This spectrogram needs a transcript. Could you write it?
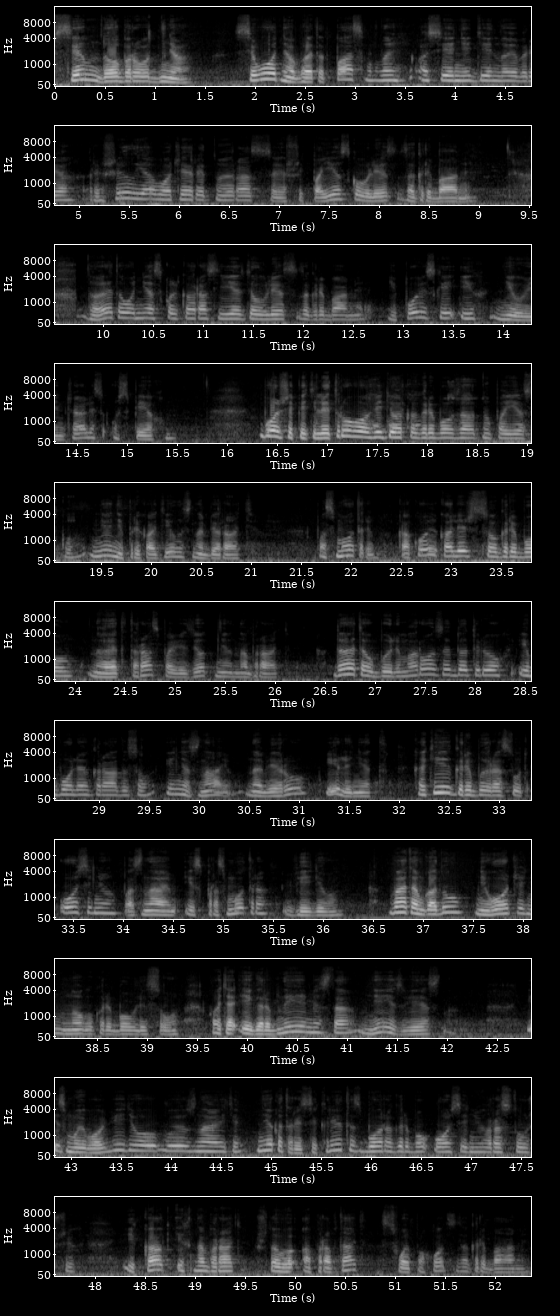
Всем доброго дня! Сегодня, в этот пасмурный осенний день ноября, решил я в очередной раз совершить поездку в лес за грибами. До этого несколько раз ездил в лес за грибами, и поиски их не увенчались успехом. Больше пятилитрового ведерка грибов за одну поездку мне не приходилось набирать. Посмотрим, какое количество грибов на этот раз повезет мне набрать. До этого были морозы до 3 и более градусов, и не знаю, наберу или нет. Какие грибы растут осенью, познаем из просмотра видео. В этом году не очень много грибов в лесу, хотя и грибные места мне известны. Из моего видео вы узнаете некоторые секреты сбора грибов осенью растущих и как их набрать, чтобы оправдать свой поход за грибами.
